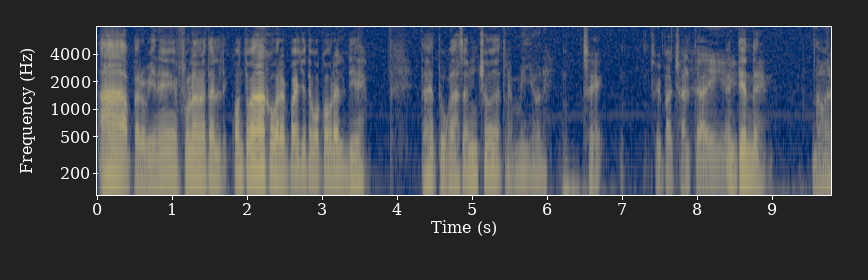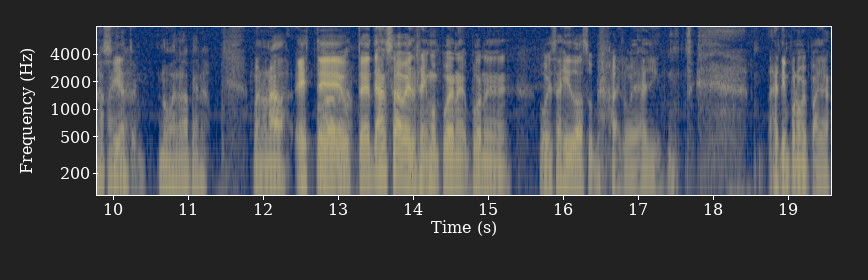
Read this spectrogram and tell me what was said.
ah, pero viene fulano de tal, ¿cuánto me vas a cobrar? Pues yo te voy a cobrar 10. Entonces tú vas a hacer un show de 3 millones. sí, sí, para echarte ahí. ¿Entiendes? No vale la pena. siete. No vale la pena. Bueno, nada. No vale la Este, ustedes dejan saber, Raymond pone, pone, hubieses ido a Superfly, lo ves allí. Hace tiempo no voy para allá.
